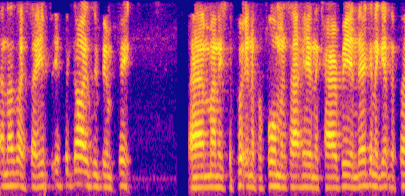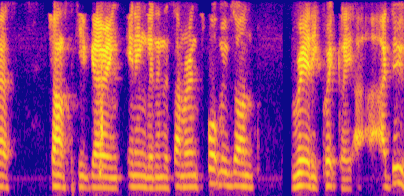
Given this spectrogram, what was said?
and as I say, if if the guys who've been picked uh, manage to put in a performance out here in the Caribbean, they're going to get the first chance to keep going in England in the summer, and sport moves on really quickly. I, I do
